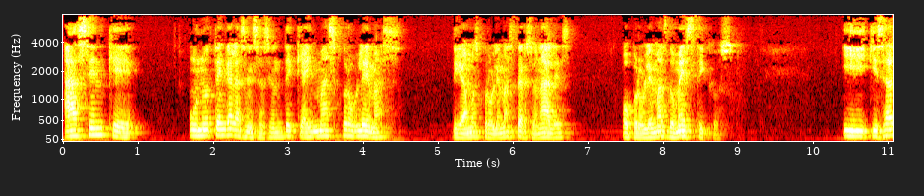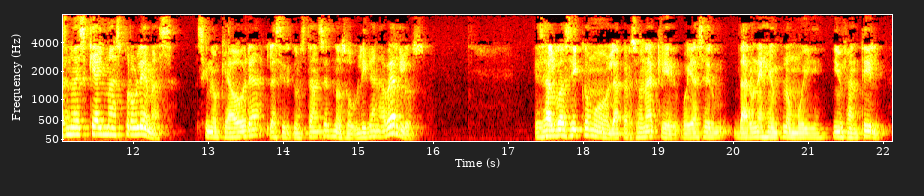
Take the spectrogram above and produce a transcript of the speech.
hacen que uno tenga la sensación de que hay más problemas, digamos problemas personales o problemas domésticos. Y quizás no es que hay más problemas, sino que ahora las circunstancias nos obligan a verlos. Es algo así como la persona que, voy a hacer, dar un ejemplo muy infantil,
